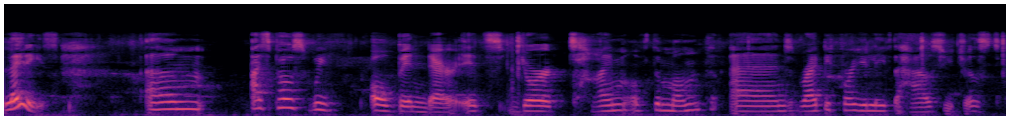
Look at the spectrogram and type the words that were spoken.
ladies, um, I suppose we've all been there. It's your time of the month, and right before you leave the house, you just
